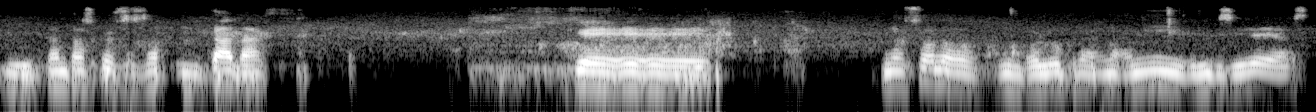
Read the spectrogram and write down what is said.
y tantas cosas apuntadas que no solo involucran a mí y mis ideas,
